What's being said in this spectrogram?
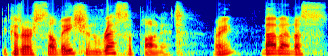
because our salvation rests upon it, right? Not on us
